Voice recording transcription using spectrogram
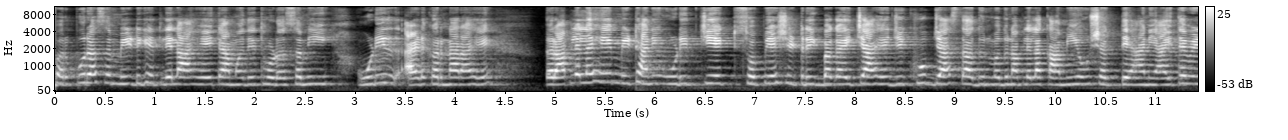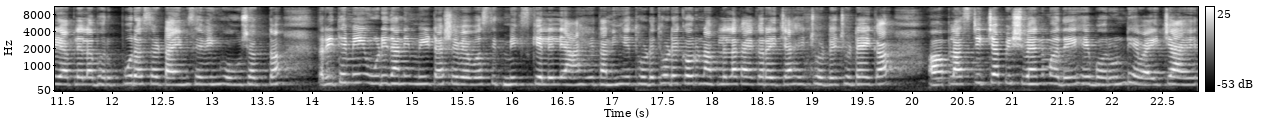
भरपूर असं मीठ घेतलेलं आहे. त्यामध्ये थोडंसं मी उडीद ॲड करणार आहे. तर आपल्याला हे मीठ आणि उडीदची एक सोपी अशी ट्रिक बघायची आहे जी खूप जास्त अधूनमधून आपल्याला कामी येऊ शकते आणि आयत्या वेळी आपल्याला भरपूर असं टाईम सेविंग होऊ शकतं. तर इथे मी उडीद आणि मीठ असे व्यवस्थित मिक्स केलेले आहेत आणि हे थोडे थोडे करून आपल्याला काय करायचे आहे छोटे छोट्या एका प्लास्टिकच्या पिशव्यांमध्ये हे भरून ठेवायचे आहेत.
